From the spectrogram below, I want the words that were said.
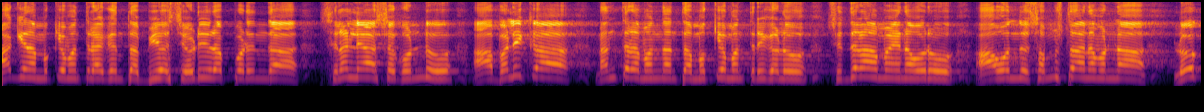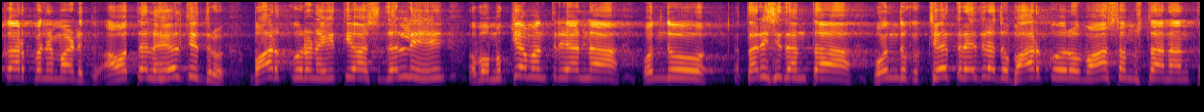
ಆಗಿನ ಮುಖ್ಯಮಂತ್ರಿ ಆಗಿದ್ದಂಥ ಬಿ ಎಸ್ ಯಡಿಯೂರಪ್ಪರಿಂದ ಶಿಲಾನ್ಯಾಸಗೊಂಡು, ಆ ಬಳಿಕ ನಂತರ ಬಂದಂಥ ಮುಖ್ಯಮಂತ್ರಿಗಳು ಸಿದ್ದರಾಮಯ್ಯನವರು ಆ ಒಂದು ಸಂಸ್ಥಾನವನ್ನು ಲೋಕಾರ್ಪಣೆ ಮಾಡಿದ್ದು. ಅವತ್ತೆಲ್ಲ ಹೇಳ್ತಿದ್ರು, ಬಾರ್ಕೂರಿನ ಇತಿಹಾಸದಲ್ಲಿ ಒಬ್ಬ ಮುಖ್ಯಮಂತ್ರಿಯನ್ನು ಒಂದು ತರಿಸಿದಂಥ ಒಂದು ಕ್ಷೇತ್ರ ಇದ್ದರೆ ಅದು ಬಾರ್ಕೂರು ಮಹಾಸಂಸ್ಥಾನ ಅಂತ.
